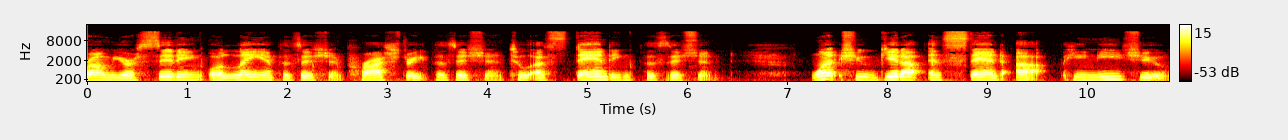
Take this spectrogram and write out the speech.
from your sitting or laying position, prostrate position, to a standing position. Once you get up and stand up, he needs you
